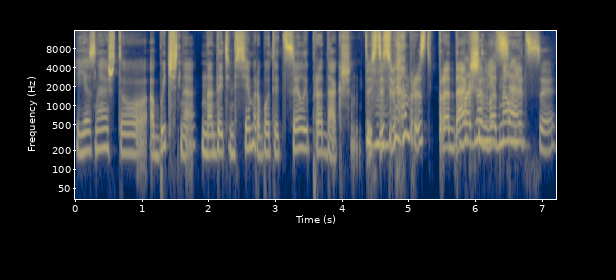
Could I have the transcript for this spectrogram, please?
И я знаю, что обычно над этим всем работает целый продакшн. То есть у тебя просто продакшн в одном, лице.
